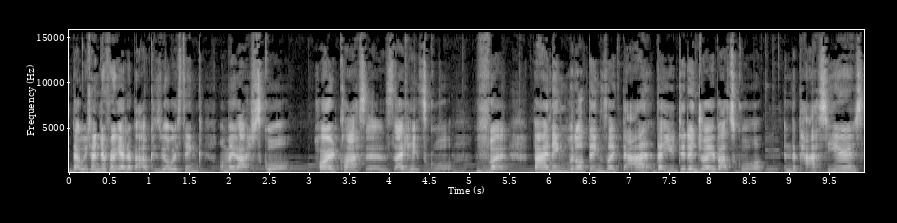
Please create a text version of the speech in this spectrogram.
that we tend to forget about because we always think, oh my gosh, school, hard classes, I hate school. But finding little things like that that you did enjoy about school in the past years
